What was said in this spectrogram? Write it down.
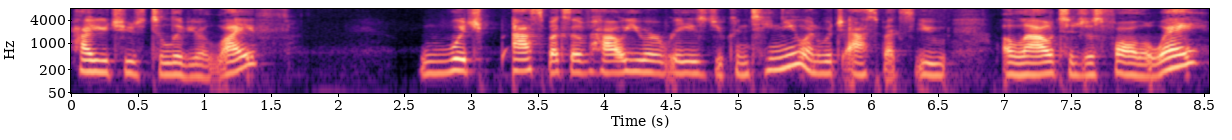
how you choose to live your life, which aspects of how you were raised you continue, and which aspects you allow to just fall away.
